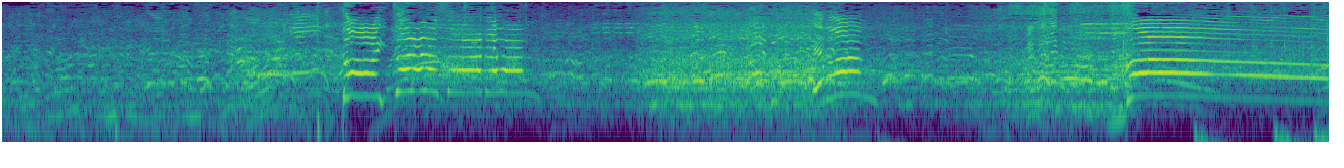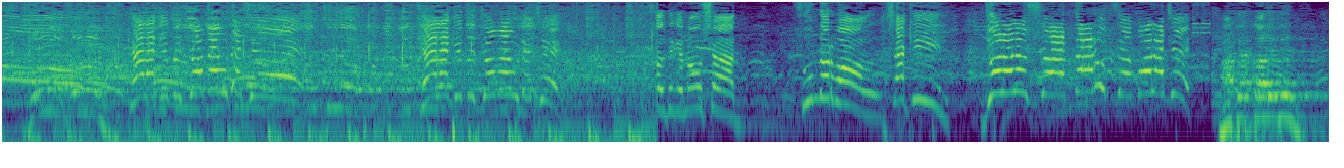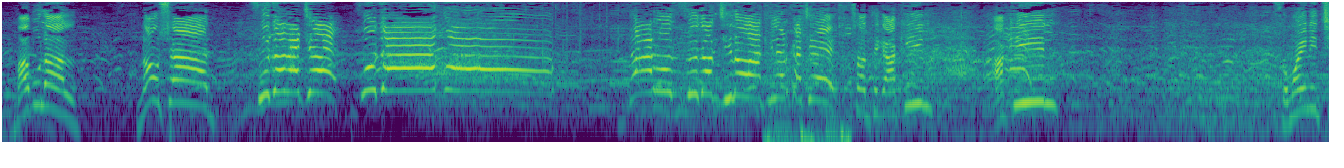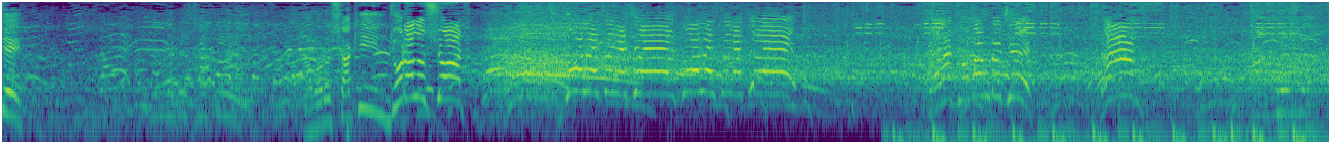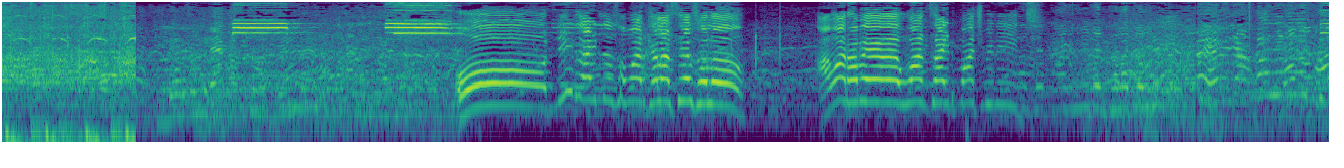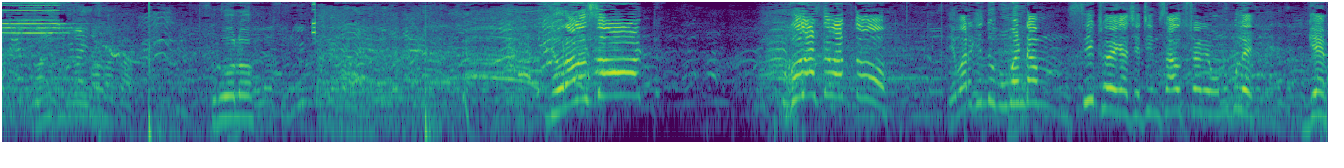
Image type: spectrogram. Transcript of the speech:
বল থেকে নৌসাদ সুন্দর বল শাকিল জোরালো শট দারুণ সে- বল আছে। হাতের তালি দিন। বাবুলাল নৌসাদ সুযোগ আছে সুযোগ! দারুণ সুযোগ ছিল আকিলের কাছে। নওশাদ থেকে আকিল আকিল। সময় নিচ্ছে। আবারও শাকিল জোরালো শট গোল জমে উঠেছে রান ও নির্ধারিত সময়ের খেলা শেষ হলো। আবার হবে ওয়ান সাইড পাঁচ মিনিট। শুরু হলো। জোরালো শট গোল আসতে পারত। এবার কিন্তু মোমেন্টাম শিফট হয়ে গেছে টিম সাউথ স্টারের অনুকূলে গেম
